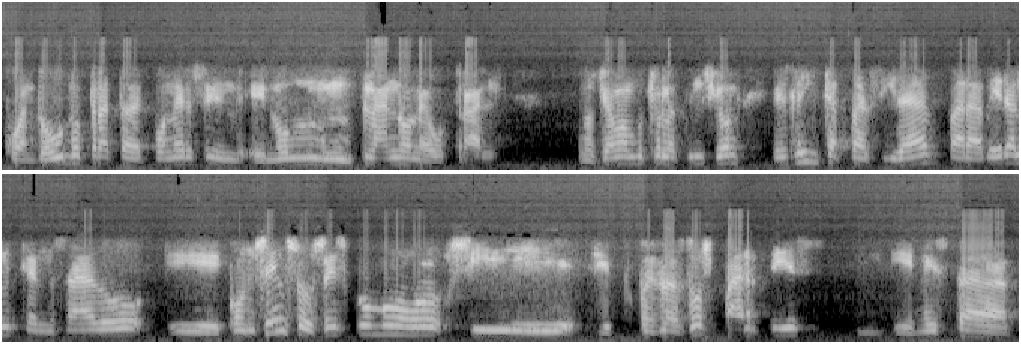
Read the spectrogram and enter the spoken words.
cuando uno trata de ponerse en, un plano neutral, nos llama mucho la atención es la incapacidad para haber alcanzado consensos. Es como si pues las dos partes en esta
